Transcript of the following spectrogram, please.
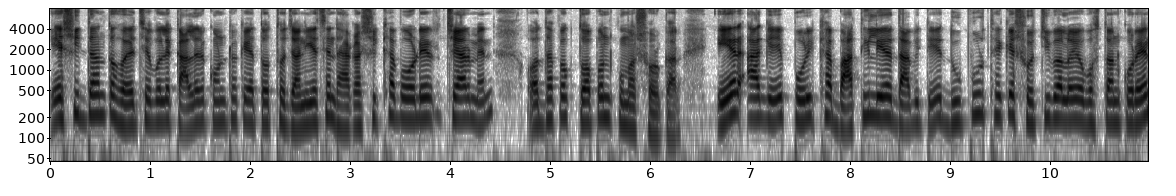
এ সিদ্ধান্ত হয়েছে বলে কালের কণ্ঠকে তথ্য জানিয়েছেন ঢাকা শিক্ষা বোর্ডের চেয়ারম্যান অধ্যাপক তপন কুমার সরকার। এর আগে পরীক্ষা বাতিলের দাবিতে দুপুর থেকে সচিবালয়ে অবস্থান করেন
